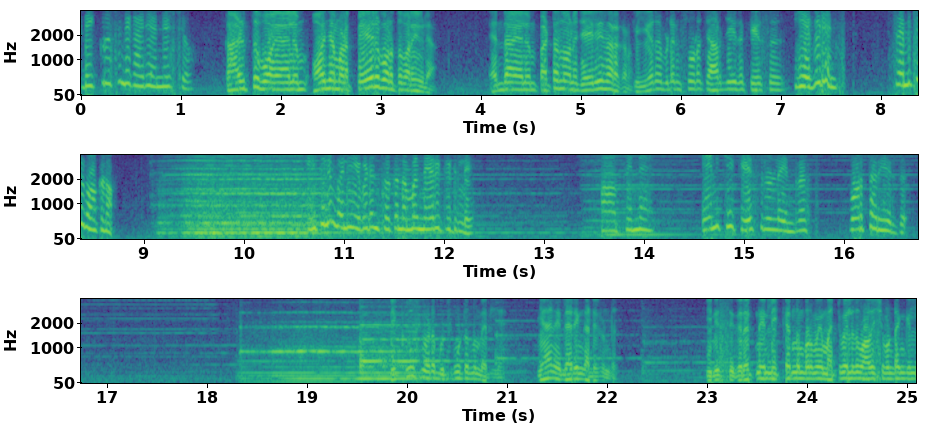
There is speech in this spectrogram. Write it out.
ഡിക്രൂസിന്റെ കാര്യം അന്വേഷിച്ചോ കഴുത്ത് പോയാലും ഓ നമ്മളെ പേര് പുറത്ത് പറയൂല എന്തായാലും പെട്ടെന്ന് ഓനെ ജയിലിൽ നിന്ന് ഇറക്കണം ക്ലിയർ എവിഡൻസോടെ ചാർജ് ചെയ്ത കേസ് എവിഡൻസ് ശ്രമിച്ചു നോക്കണം ഇതിലും വലിയ എവിഡൻസ് ഒക്കെ നമ്മൾ നേരിട്ടിട്ടില്ലേ ആ പിന്നെ എനിക്ക് ഈ കേസിലുള്ള ഇൻട്രസ്റ്റ് പുറത്തറിയരുത് ഇവിടെ ബുദ്ധിമുട്ടൊന്നും വരില്ല. ഞാൻ എല്ലാരും കണ്ടിട്ടുണ്ട്. ഇനി സിഗരറ്റിന് ലിക്കറിനും പുറമെ മറ്റു വല്ലതും ആവശ്യമുണ്ടെങ്കിൽ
